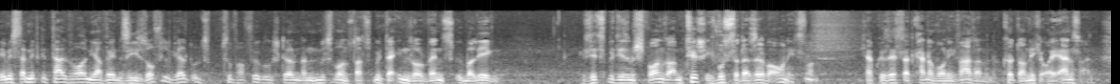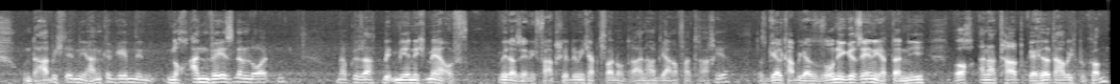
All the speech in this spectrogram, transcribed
Dem ist dann mitgeteilt worden, ja, wenn Sie so viel Geld uns zur Verfügung stellen, dann müssen wir uns das mit der Insolvenz überlegen. Ich sitze mit diesem Sponsor am Tisch, ich wusste da selber auch nichts von. Ich habe gesagt, das kann doch wohl nicht wahr sein, das könnte doch nicht euer Ernst sein. Und da habe ich denen die Hand gegeben, den noch anwesenden Leuten, und habe gesagt, mit mir nicht mehr. Auf Wiedersehen. Ich verabschiede mich. Ich habe zwar noch dreieinhalb Jahre Vertrag hier. Das Geld habe ich also so nie gesehen. Ich habe da nie, auch anderthalb Gehälter habe ich bekommen.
